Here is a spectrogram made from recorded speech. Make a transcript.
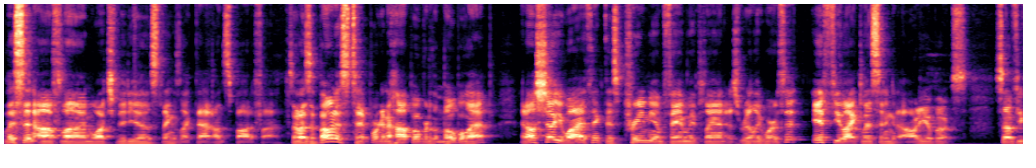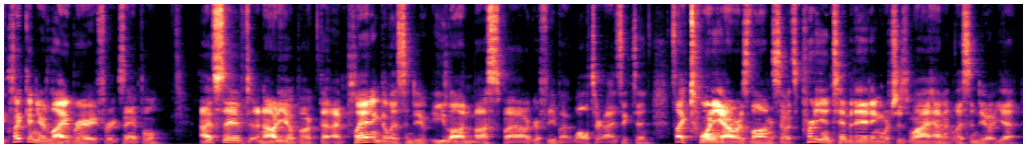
listen offline, watch videos, things like that on Spotify. So as a bonus tip, we're going to hop over to the mobile app and I'll show you why I think this premium family plan is really worth it if you like listening to audiobooks. So if you click in your library, for example, I've saved an audiobook that I'm planning to listen to, Elon Musk's biography by Walter Isaacson. It's like 20 hours long, so it's pretty intimidating, which is why I haven't listened to it yet.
